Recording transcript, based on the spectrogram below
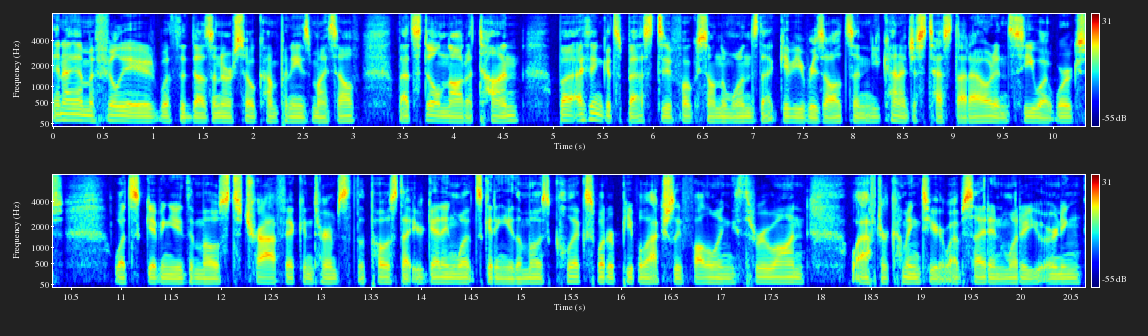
And I am affiliated with a dozen or so companies myself. That's still not a ton, but I think it's best to focus on the ones that give you results and you kind of just test that out and see what works, what's giving you the most traffic in terms of the post that you're getting, what's getting you the most clicks, what are people actually following through on after coming to your website, and what are you earning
